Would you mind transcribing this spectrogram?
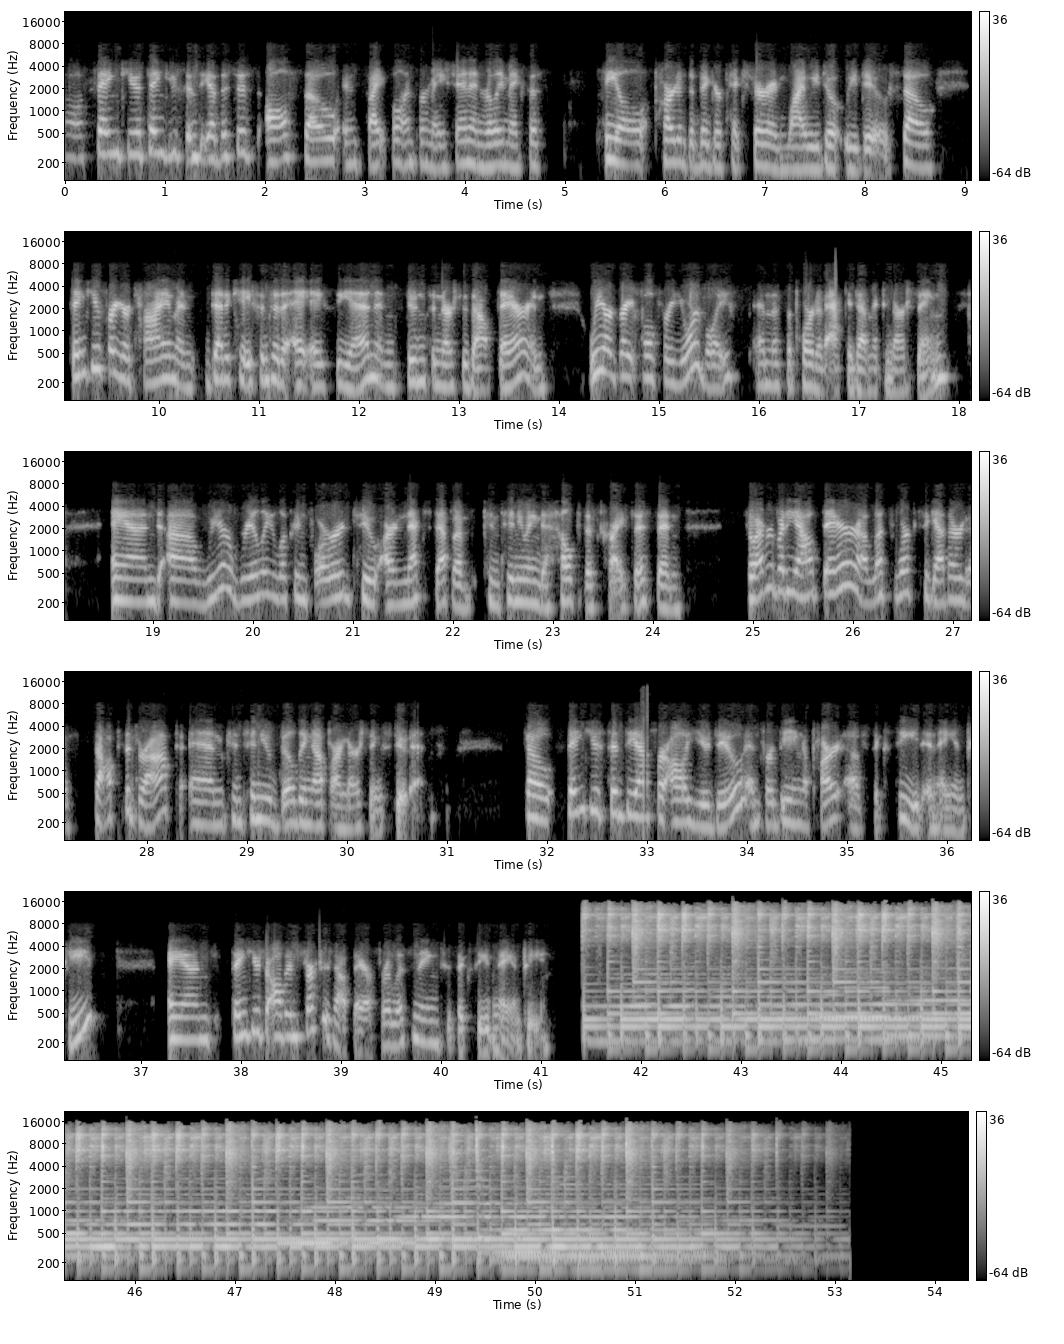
Oh, thank you. Thank you, Cynthia. This is all so insightful information and really makes us feel part of the bigger picture and why we do what we do. So Thank you for your time and dedication to the AACN and students and nurses out there. And we are grateful for your voice and the support of academic nursing. And uh, we are really looking forward to our next step of continuing to help this crisis. And so, everybody out there, uh, let's work together to stop the drop and continue building up our nursing students. So, thank you, Cynthia, for all you do and for being a part of Succeed in A&P. And thank you to all the instructors out there for listening to Succeed in A&P.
